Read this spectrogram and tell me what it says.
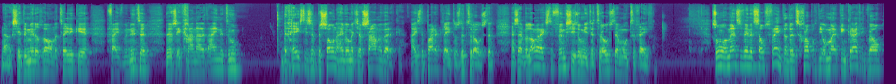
Nou, ik zit inmiddels wel aan de tweede keer vijf minuten, dus ik ga naar het einde toe. De geest is een persoon, hij wil met jou samenwerken. Hij is de parakletos, de trooster. En zijn belangrijkste functie is om je te troosten en moed te geven. Sommige mensen vinden het zelfs vreemd. Dat is grappig, die opmerking krijg ik wel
